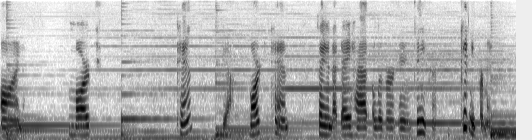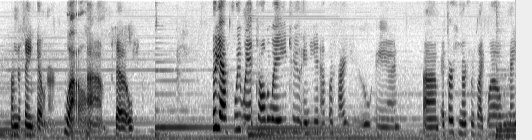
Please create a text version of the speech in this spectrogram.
on March 10th. Yeah, March 10th saying that they had a liver and kidney for, kidney for me from the same donor. Wow. Um, so, so yeah, we went all the way to Indianapolis IU, and um, at first the nurse was like, "Well, we may.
